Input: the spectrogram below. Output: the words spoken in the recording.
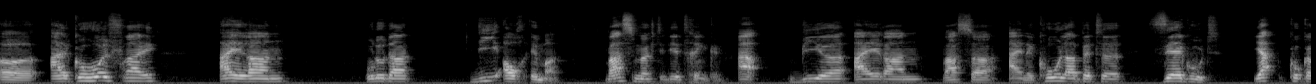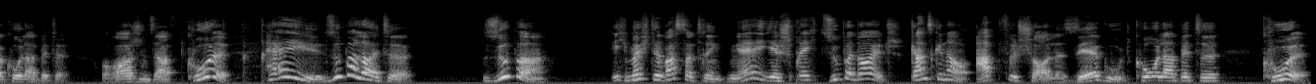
äh, alkoholfrei, Ayran, Uludat, wie auch immer. Was möchtet ihr trinken? Ah, Bier, Ayran, Wasser, eine Cola bitte. Sehr gut. Ja, Coca-Cola bitte. Orangensaft. Cool. Hey, super Leute. Super. Ich möchte Wasser trinken. Hey, ihr sprecht super Deutsch. Ganz genau. Apfelschorle. Sehr gut. Cola bitte. Cool.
